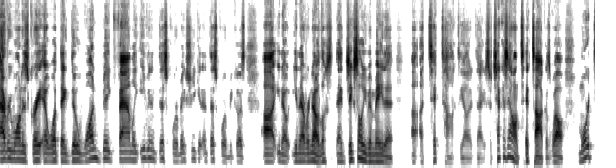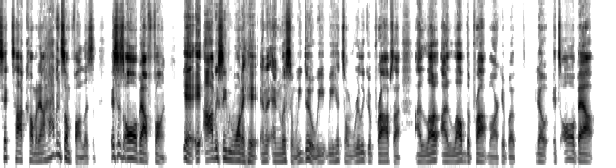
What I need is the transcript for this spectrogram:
Everyone is great at what they do. One big family, even in Discord. Make sure you get in Discord because, uh, you know, you never know. Looks, Jigsaw even made a a, a, TikTok the other day. So check us out on TikTok as well. More TikTok coming out, having some fun. Listen, this is all about fun. Yeah, it, obviously we want to hit, and and listen, we do. We we hit some really good props. I I love I love the prop market, but you know it's all about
